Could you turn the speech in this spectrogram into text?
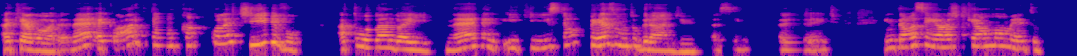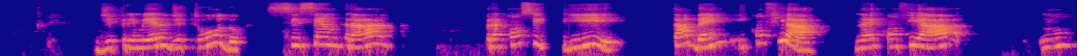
aqui agora, né? É claro que tem um campo coletivo atuando aí, né? E que isso tem um peso muito grande, assim, pra gente. Então, assim, eu acho que é um momento de primeiro de tudo se centrar para conseguir estar tá bem e confiar, né? Confiar, no,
